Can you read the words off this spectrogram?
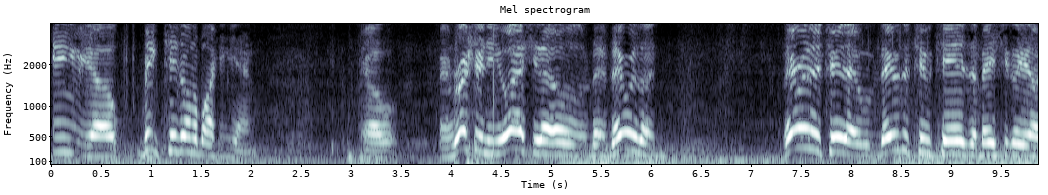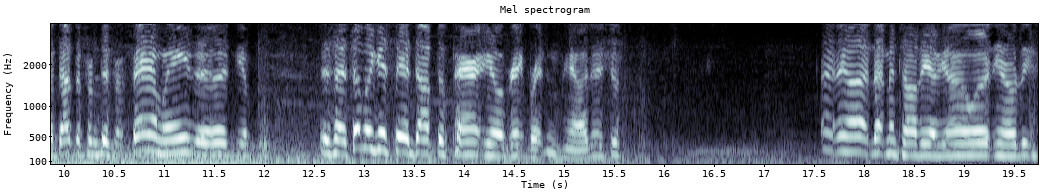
and, you know, big kids on the block again. You know, and Russia and the U.S., you know, they, they were the they were the two that they were the two kids that basically you know, adopted from different families. Uh, you know, just had something against their adoptive parent, you know, Great Britain. You know, it's just you know that, that mentality of you know what you know the,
